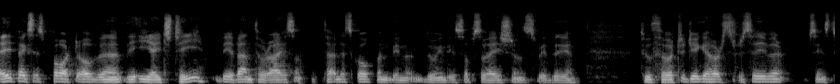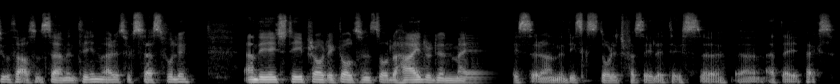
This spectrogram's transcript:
APEX is part of uh, the EHT, the Event Horizon Telescope, and been doing these observations with the 230 gigahertz receiver since 2017 very successfully. And the HT project also installed a hydrogen maser and the disk storage facilities uh, uh, at APEX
